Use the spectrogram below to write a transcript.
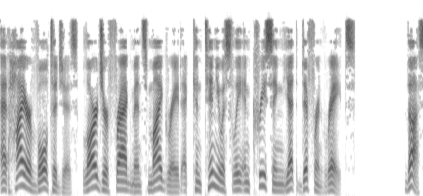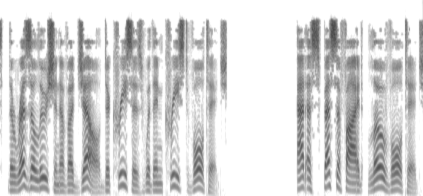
At higher voltages, larger fragments migrate at continuously increasing yet different rates. Thus, the resolution of a gel decreases with increased voltage. At a specified, low voltage,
